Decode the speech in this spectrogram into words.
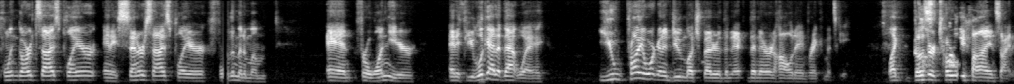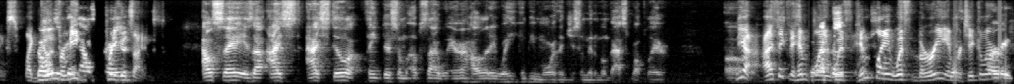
point guard size player and a center size player for the minimum, and for one year. And if you look at it that way, you probably weren't going to do much better than than Aaron Holiday and Frank Kaminsky. Like those are totally fine signings. Like good, for me, pretty good signings. I'll say is I, I I still think there's some upside with Aaron Holiday where he can be more than just a minimum basketball player. Um, yeah, I think that him playing with him playing with Murray in particular Murray.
